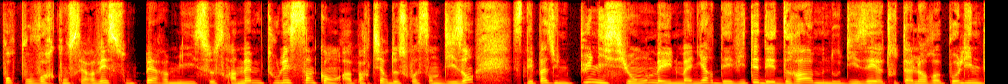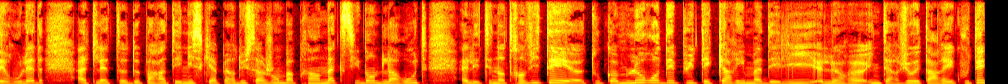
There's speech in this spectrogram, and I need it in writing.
pour pouvoir conserver son permis. Ce sera même tous les 5 ans à partir de 70 ans. Ce n'est pas une punition mais une manière d'éviter des drames, nous disait tout à l'heure Pauline Desrouledes, athlète de paratennis qui a perdu sa jambe après un accident de la route. Elle était notre invitée, tout comme l'eurodéputé Karima Deli. Leur interview est à réécouter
